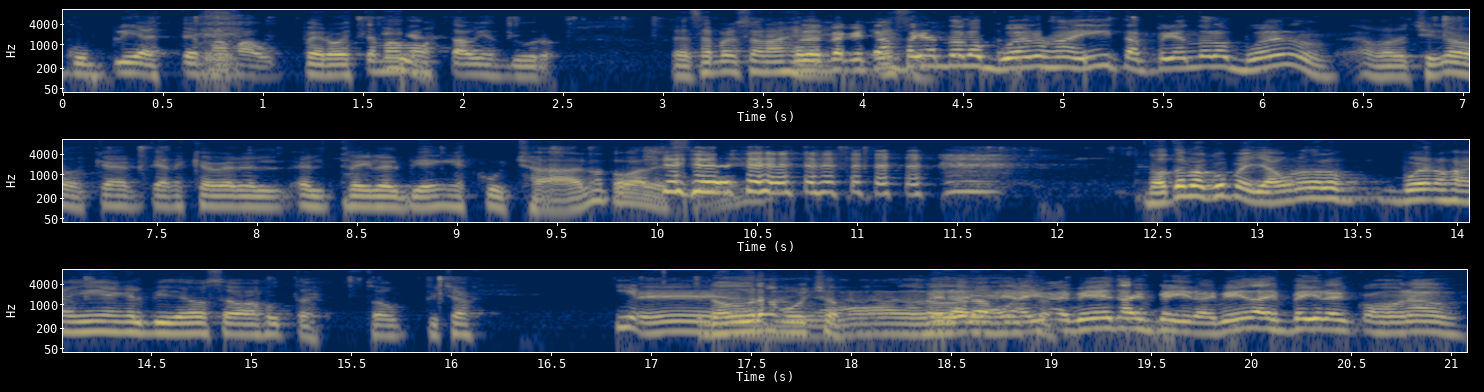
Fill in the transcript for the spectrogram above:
cumplía este mamau, pero este mamau está bien duro. Ese personaje. Pero que están peleando los buenos ahí, están peleando los buenos. Ah, pero chicos, es que tienes que ver el, el trailer bien y escuchar, no te va a decir. no te preocupes, ya uno de los buenos ahí en el video se va a ajustar. So, picha. Eh, No dura mucho, ya, no mira, dura ahí, ahí- mucho. ahí viene Darth Vader, ahí viene Darth Vader encojonado.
